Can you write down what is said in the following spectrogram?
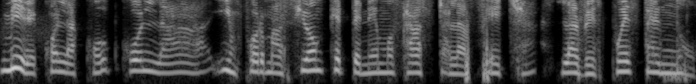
Mire, con la, con la información que tenemos hasta la fecha, la respuesta es no.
